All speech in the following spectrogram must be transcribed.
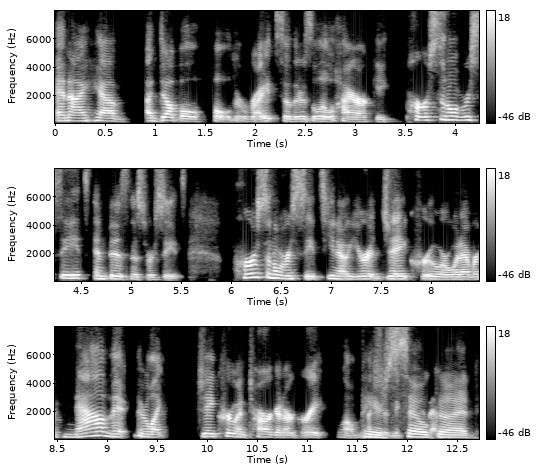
and I have a double folder, right? So there's a little hierarchy personal receipts and business receipts personal receipts, you know, you're at J. Crew or whatever. Now they, they're like J. Crew and Target are great. Well, they're so good.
